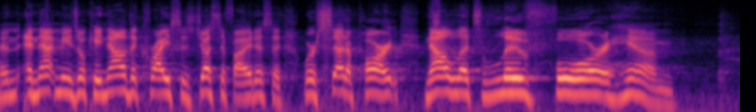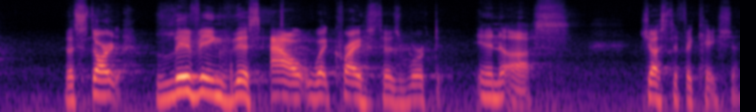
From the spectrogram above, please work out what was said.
And, and that means, okay, now that Christ has justified us and we're set apart, now let's live for him. Let's start living this out, what Christ has worked in us justification.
